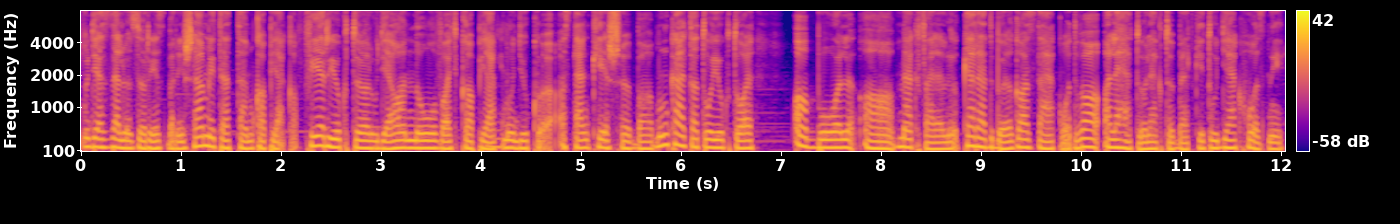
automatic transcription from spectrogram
ugye ezt előző részben is említettem, kapják a férjüktől, ugye annó, vagy kapják Igen. mondjuk aztán később a munkáltatójuktól, abból a megfelelő keretből gazdálkodva a lehető legtöbbet ki tudják hozni.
